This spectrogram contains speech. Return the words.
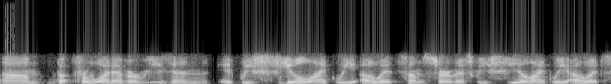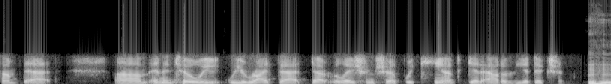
Um, but for whatever reason, it, we feel like we owe it some service. We feel like we owe it some debt. Um, and until we, we write that debt relationship, we can't get out of the addiction. hmm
